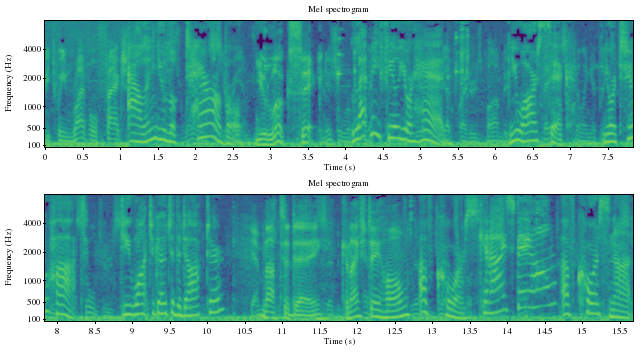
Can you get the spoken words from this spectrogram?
Between rival factions. Alan, you look terrible. You look sick. Let me feel your head. You are sick. You're too hot. Do you want to go to the doctor? Not today. Can I stay home? Of course. Can I stay home? Of course not.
